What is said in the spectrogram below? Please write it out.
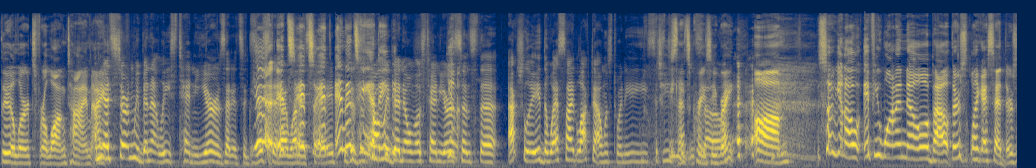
the alerts for a long time. I mean, it's certainly been at least 10 years that it's existed, I it's- want to say. it- and it's it's probably been almost 10 years know- since the, actually, the West Side lockdown was 2016. Jeez, that's crazy, so- right? Um, so you know, if you want to know about, there's like I said, there's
